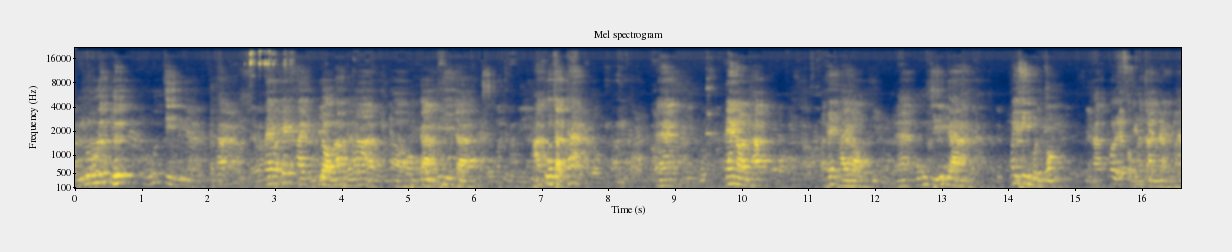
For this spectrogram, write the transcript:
หรือรู้ลึกๆรู้จริงเนี่ยนะครับในประเทศไทยผมยอมรับเลยว่าเอ่อเป็นการที่จะหาตัวจัดยากนะฮะแน่นอนครับ ประเทศไทยเรานะฮะกรุงศรีอยุธยาไม่ทิ้งคนก่อนนะครับก็เลยส่งอาจารย์แหม่มมา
